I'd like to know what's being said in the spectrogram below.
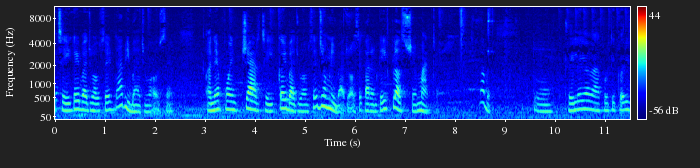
છે, એ કઈ બાજુ આવશે? ડાબી બાજુ આવશે. અને પોઈન્ટ ચાર છે, એ કઈ બાજુ આવશે? જમણી બાજુ આવશે, કારણ કે એ પ્લસ છે માટે બરાબર તો જોઈ લઈએ હવે આકૃતિ કરી જ.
